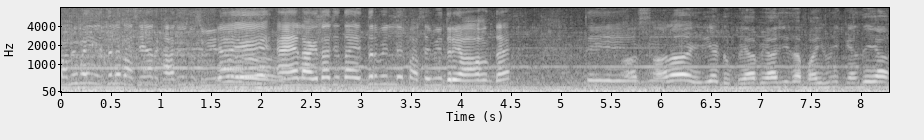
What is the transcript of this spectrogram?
ਪੰਮੀ ਭਾਈ ਇੱਧਰਲੇ ਪਾਸੇ ਆ, ਦਿਖਾ ਦਿਓ ਤਸਵੀਰਾਂ। ਇਹ ਐਂ ਲੱਗਦਾ ਜਿੱਦਾਂ ਇੱਧਰ ਵੀਲੇ ਪਾਸੇ ਵੀ ਦਰਿਆ ਹੁੰਦਾ ਹੈ। ਤੇ ਆ ਸਾਰਾ ਏਰੀਆ ਡੁੱਬਿਆ ਪਿਆ ਜੀ, ਤਾਂ ਬਾਈ ਹੁਣੀ ਕਹਿੰਦੇ ਆ,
